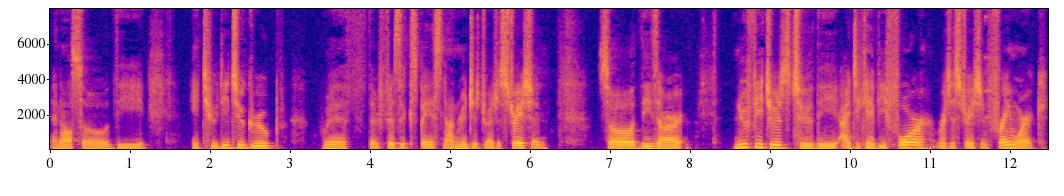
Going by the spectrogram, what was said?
and also the A2D2 group with their physics-based non-rigid registration. So these are new features to the ITK v4 registration framework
